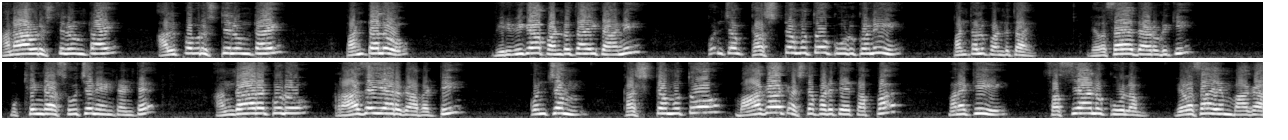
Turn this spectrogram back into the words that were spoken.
అనావృష్టిలుంటాయి అల్పవృష్టిలుంటాయి పంటలు విరివిగా పండుతాయి కానీ కొంచెం కష్టముతో కూడుకొని పంటలు పండుతాయి. వ్యవసాయదారుడికి ముఖ్యంగా సూచన ఏంటంటే అంగారకుడు రాజయ్యారు కాబట్టి కొంచెం కష్టముతో బాగా కష్టపడితే తప్ప మనకి సస్యానుకూలం వ్యవసాయం బాగా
